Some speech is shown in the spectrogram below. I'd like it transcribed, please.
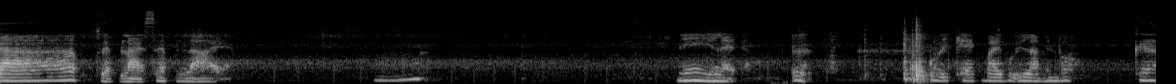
กราบแสบลายแสบลาย นี่แหละ กล้วยแขกใบบุรีรัมย์เห็นปะกา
